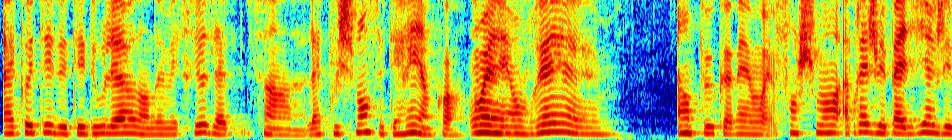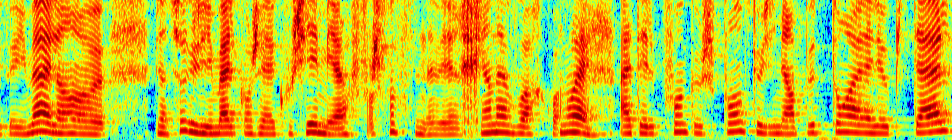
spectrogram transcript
à côté de tes douleurs d'endométriose, l'accouchement c'était rien quoi. Ouais, en vrai. Euh, un peu quand même, ouais. Franchement, après, je vais pas dire que j'ai pas eu mal. Hein. Bien sûr que j'ai eu mal quand j'ai accouché, mais franchement, ça n'avait rien à voir, quoi. Ouais. À tel point que je pense que j'ai mis un peu de temps à aller à l'hôpital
